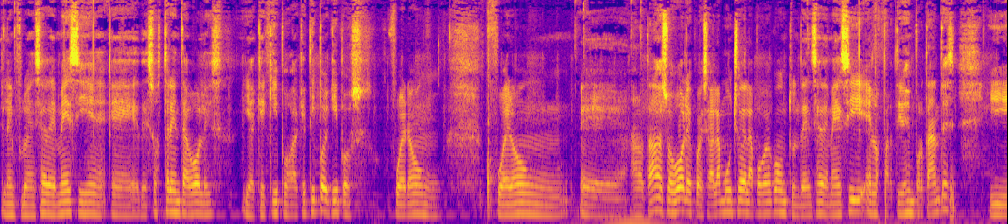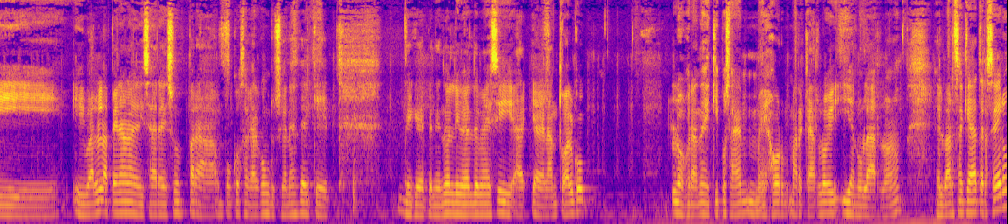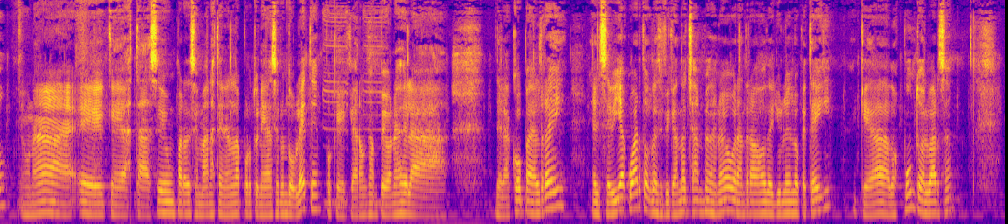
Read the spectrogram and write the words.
la influencia de Messi eh, de esos 30 goles y a qué equipos, a qué tipo de equipos fueron fueron eh, anotados esos goles, pues se habla mucho de la poca contundencia de Messi en los partidos importantes y, y vale la pena analizar eso para un poco sacar conclusiones de que de que dependiendo del nivel de Messi y adelanto algo, los grandes equipos saben mejor marcarlo y, anularlo. El Barça queda tercero, una eh, que hasta hace un par de semanas tenían la oportunidad de hacer un doblete porque quedaron campeones de la, de la Copa del Rey. El Sevilla cuarto, clasificando a Champions de nuevo, gran trabajo de Julen Lopetegui, queda a dos puntos el Barça.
